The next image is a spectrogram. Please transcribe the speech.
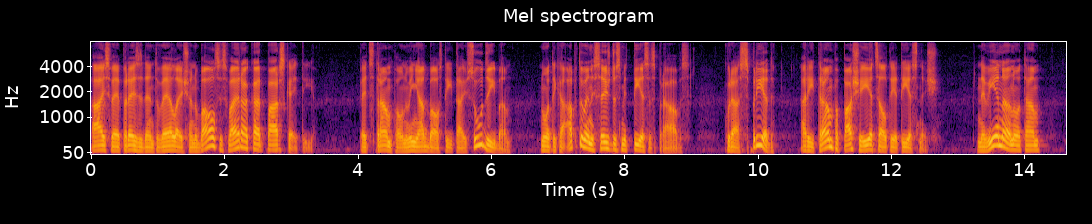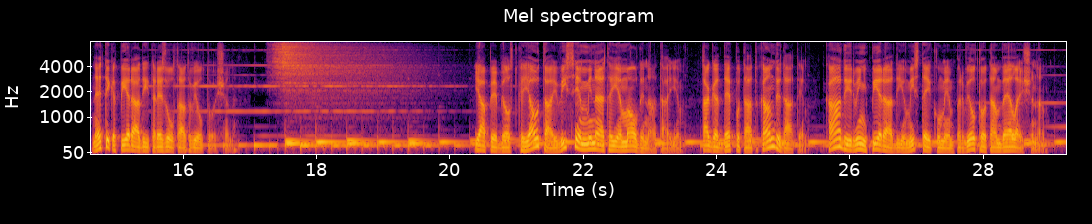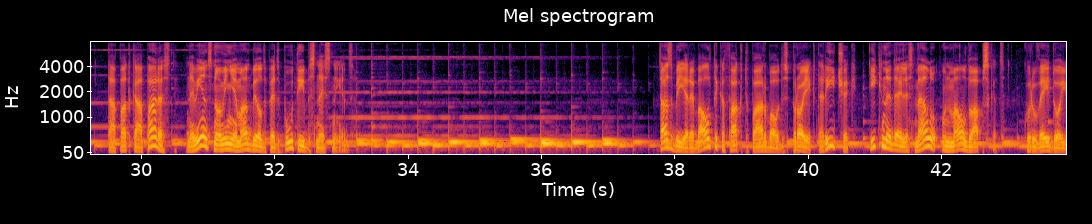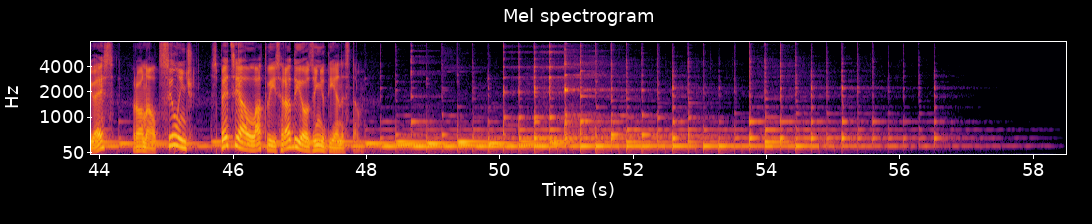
ASV prezidentu vēlēšanu balsis vairāk kārt pārskaitīja. Pēc Trumpa un viņa atbalstītāju sūdzībām notika aptuveni 60 tiesas prāvas, kurās sprieda arī Trumpa paši ieceltie tiesneši. Nevienā no tām netika pierādīta rezultātu viltošana. Jāpiebilst, ka jautāju visiem minētajiem maldinātājiem, tagad deputātu kandidātiem, kādi ir viņu pierādījumi izteikumiem par viltotām vēlēšanām. Tāpat kā parasti, neviens no viņiem atbildi pēc būtības nesniedz. Tas bija Rebaltika faktu pārbaudes projekta Rīčeka iknedēļas melu un maldu apskats, kuru veidoju es, Ronalds Siliņš, speciāli Latvijas radio ziņu dienestam.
